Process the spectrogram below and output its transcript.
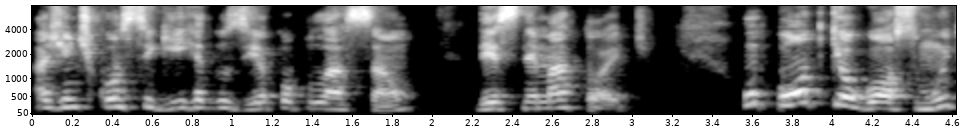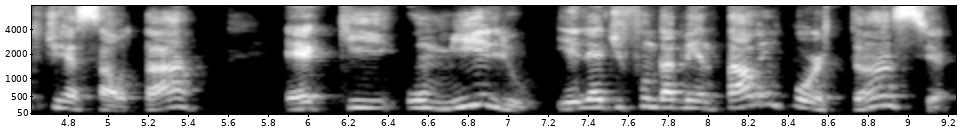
a gente conseguir reduzir a população desse nematóide. Um ponto que eu gosto muito de ressaltar é que o milho ele é de fundamental importância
